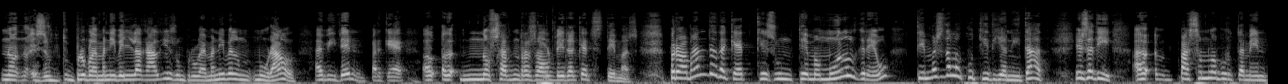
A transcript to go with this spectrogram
no, no, és un problema a nivell legal i és un problema a nivell moral, evident, perquè el, el, no s'han resolt bé aquests temes. Però a banda d'aquest, que és un tema molt greu, temes de la quotidianitat. És a dir, eh, passa amb l'avortament,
